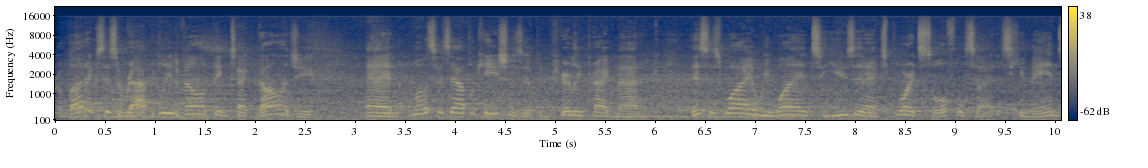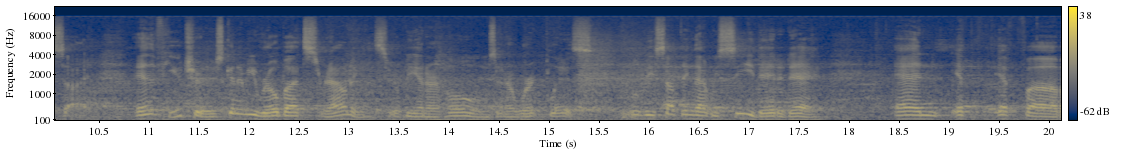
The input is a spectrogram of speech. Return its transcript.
Robotics is a rapidly developing technology, and most of its applications have been purely pragmatic. This is why we wanted to use it and explore its soulful side, its humane side. In the future, there's going to be robots surrounding us. It'll be in our homes, in our workplace. It will be something that we see day to day. And if, if uh,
